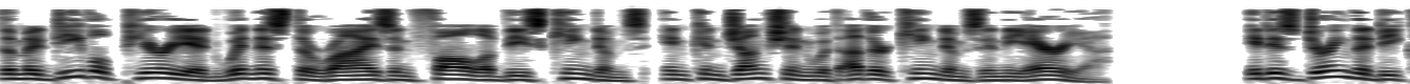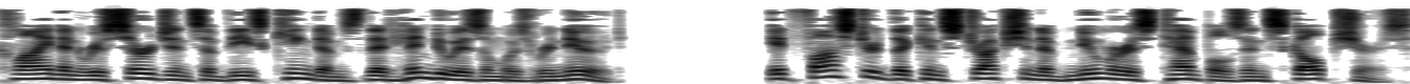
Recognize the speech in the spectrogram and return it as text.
The medieval period witnessed the rise and fall of these kingdoms, in conjunction with other kingdoms in the area. It is during the decline and resurgence of these kingdoms that Hinduism was renewed. It fostered the construction of numerous temples and sculptures.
